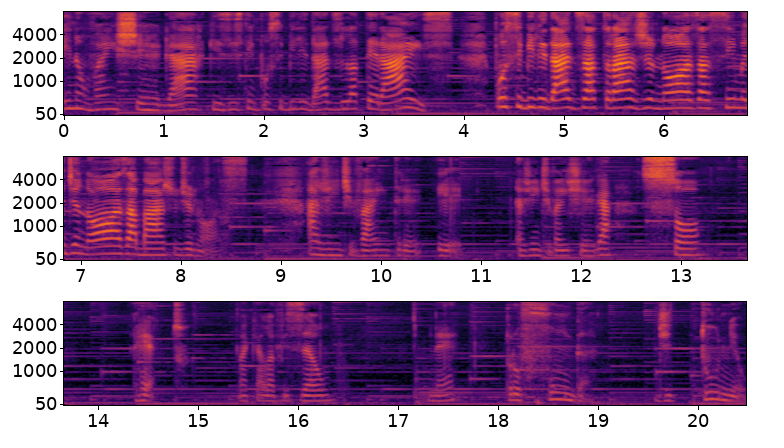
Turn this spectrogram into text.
e não vai enxergar que existem possibilidades laterais, possibilidades atrás de nós, acima de nós, abaixo de nós. A gente vai entre, a gente vai enxergar só reto, naquela visão, né, profunda de túnel.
